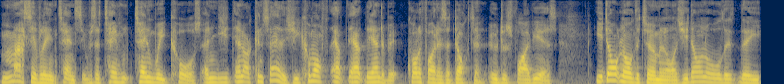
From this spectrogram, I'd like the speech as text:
massively intense. It was a 10, 10 week course, and you, and I can say this: you come off at the, at the end of it qualified as a doctor who does five years. You don't know the terminology, you don't know all the, the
